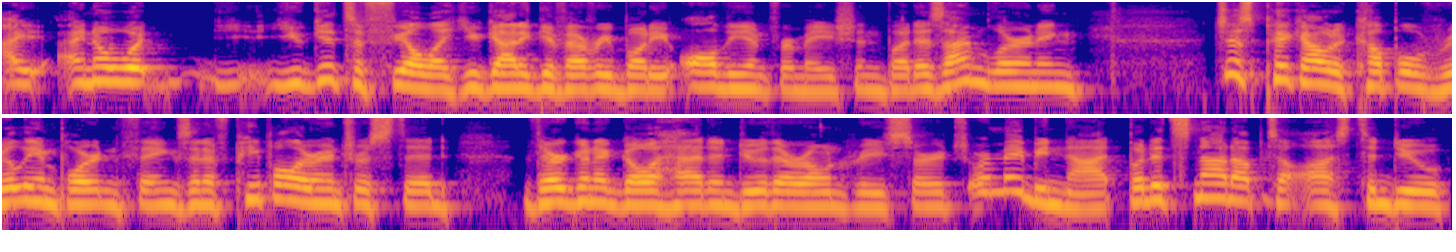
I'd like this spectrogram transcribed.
I I know what you get to feel like you got to give everybody all the information, but as I'm learning just pick out a couple really important things and if people are interested, they're going to go ahead and do their own research or maybe not, but it's not up to us to do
